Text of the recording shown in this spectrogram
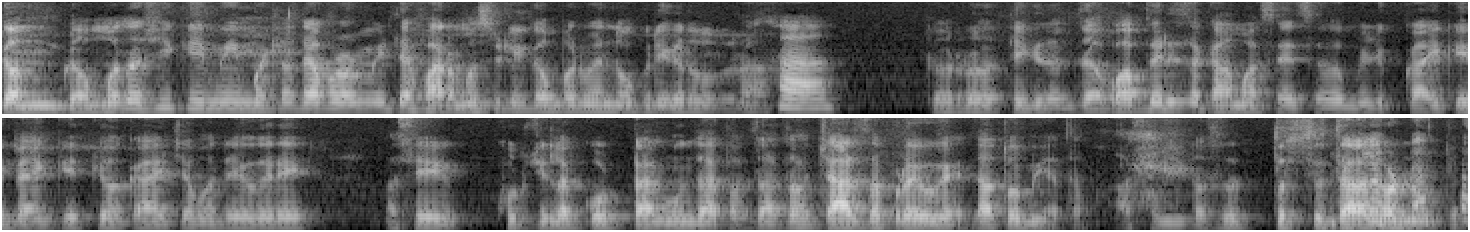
गम गंमत अशी की मी म्हटलं त्याप्रमाणे मी त्या फार्मास्युटिकल कंपनीमध्ये नोकरी करत होतो ना. हा. तर ते जबाबदारीचं काम असायचं. म्हणजे काही काही बँकेत किंवा काय याच्यामध्ये वगैरे असे खुर्चीला कोट टांगून जातात जातो चारचा प्रयोग आहे. जातो मी आता. असं तसं तसं तर अलाउड नव्हतं.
